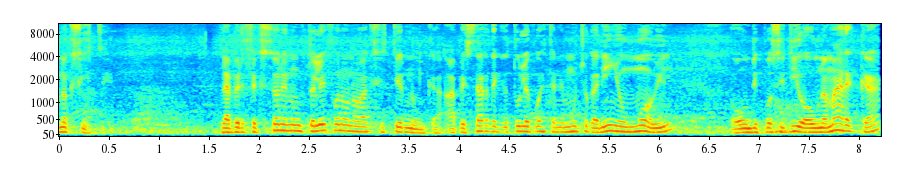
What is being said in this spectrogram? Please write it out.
no existe. La perfección en un teléfono no va a existir nunca. A pesar de que tú le puedes tener mucho cariño a un móvil o un dispositivo o una marca,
